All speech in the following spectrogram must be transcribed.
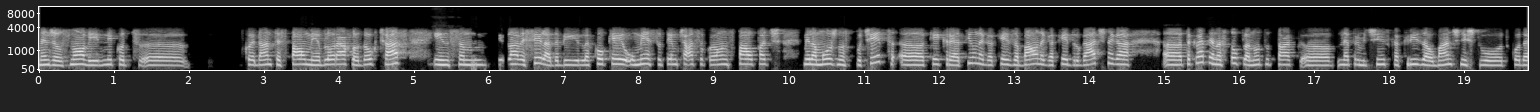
meni že v osnovi nekot uh, ko je Dante spal, mi je bilo rahlo dolg čas in sem bila vesela, da bi lahko kaj vmes v tem času, ko je on spal, pač imela možnost početi uh, kaj kreativnega, kaj zabavnega, kaj drugačnega. Eh, takrat je nastopila no, tudi ta uh, nepremičninska kriza v bančništvu, tako da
